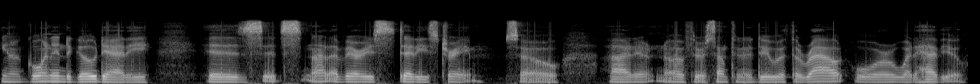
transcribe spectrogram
you know going into GoDaddy is it's not a very steady stream. So I don't know if there's something to do with the route or what have you.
